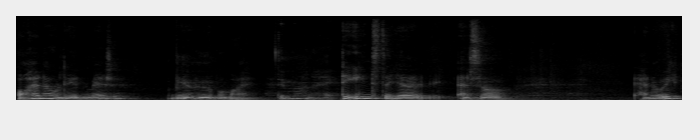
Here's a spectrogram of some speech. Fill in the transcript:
og han har jo lært en masse ved at Mhm. høre på mig. Det må han have. Det eneste, jeg... Altså, han har jo ikke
